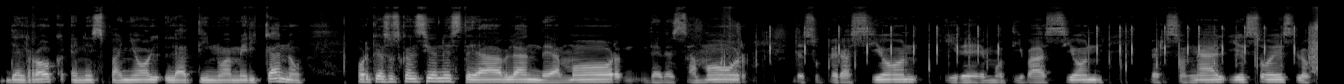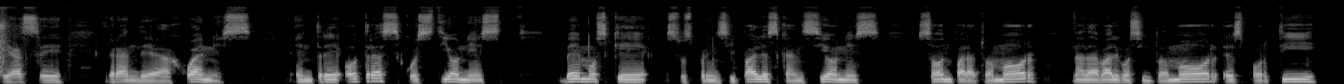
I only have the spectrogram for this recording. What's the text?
del rock en español latinoamericano, porque sus canciones te hablan de amor, de desamor, de superación y de motivación personal, y eso es lo que hace grande a Juanes. Entre otras cuestiones, vemos que sus principales canciones son Para tu amor, Nada valgo sin tu amor, es por ti,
